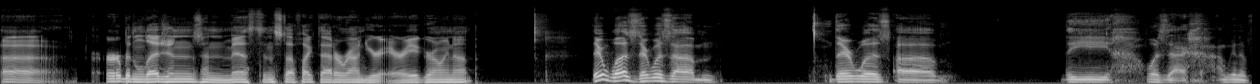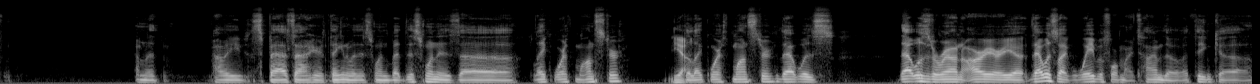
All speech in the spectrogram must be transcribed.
uh, urban legends and myths and stuff like that around your area growing up? There was there was um there was um the what is that I'm gonna I'm gonna probably spaz out here thinking about this one, but this one is uh Lake Worth Monster. Yeah. The Lake Worth Monster. That was that was around our area. That was like way before my time though. I think uh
